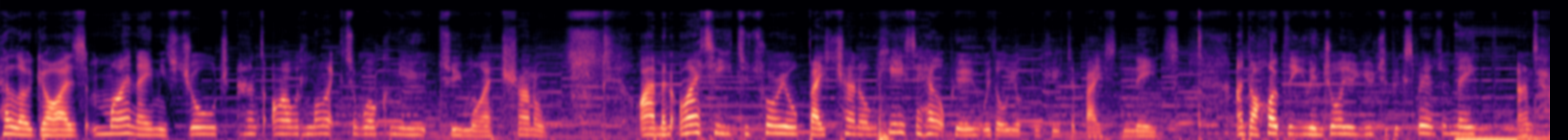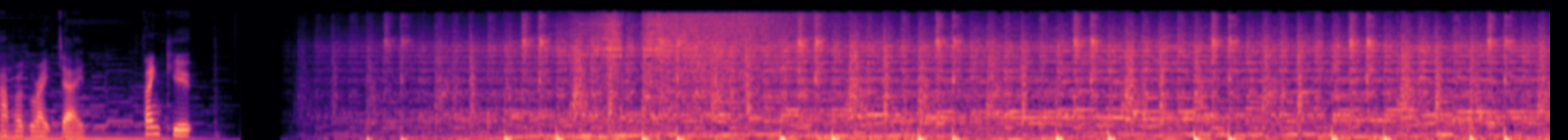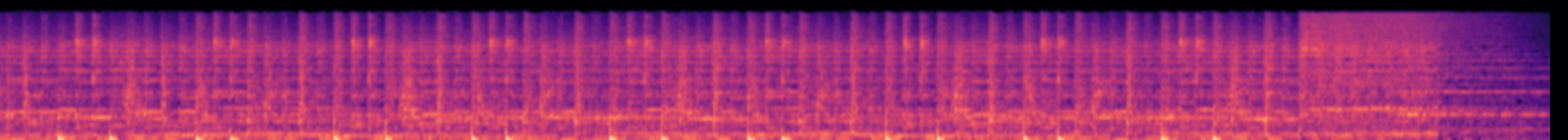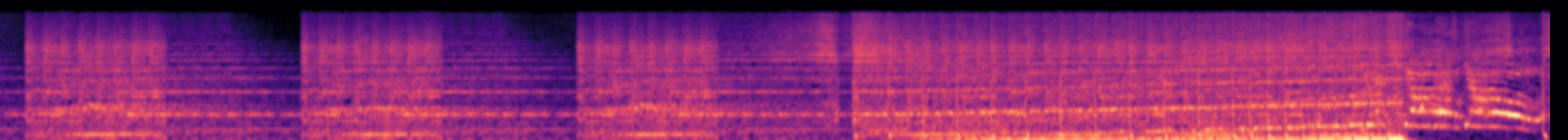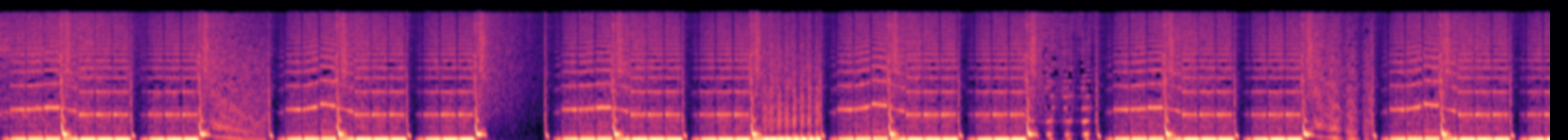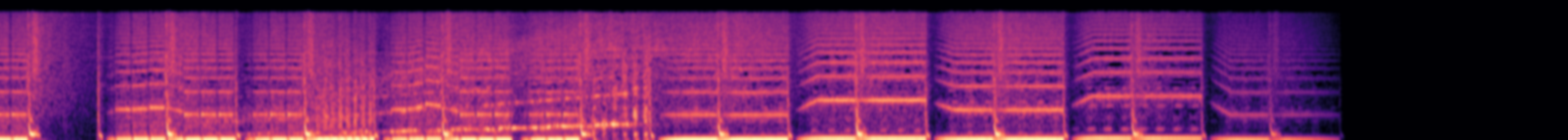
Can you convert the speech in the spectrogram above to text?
Hello guys, my name is George and I would like to welcome you to my channel. I am an IT tutorial based channel here to help you with all your computer based needs. And I hope that you enjoy your YouTube experience with me and have a great day. Thank you.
